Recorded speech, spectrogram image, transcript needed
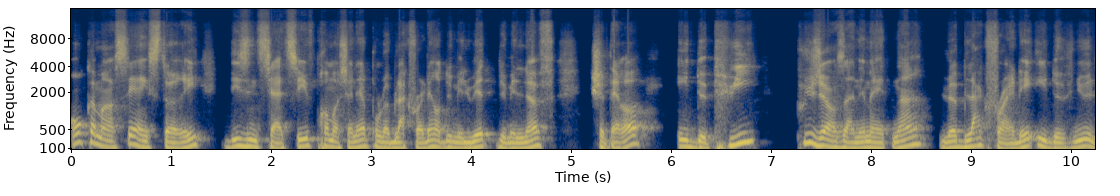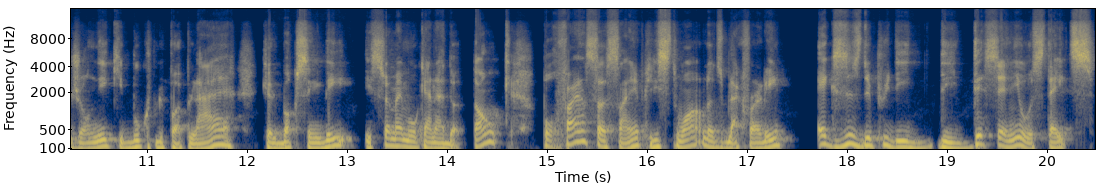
ont commencé à instaurer des initiatives promotionnelles pour le Black Friday en 2008, 2009, etc. Et depuis, plusieurs années maintenant, le Black Friday est devenu une journée qui est beaucoup plus populaire que le Boxing Day, et ce même au Canada. Donc, pour faire ça simple, l'histoire du Black Friday existe depuis des, décennies aux States.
